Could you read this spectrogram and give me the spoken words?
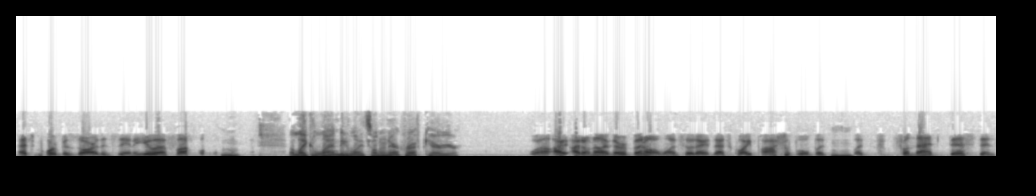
That's more bizarre than seeing a UFO. Hmm. Like landing lights on an aircraft carrier. Well, I I don't know. I've never been on one, so that that's quite possible. But Mm-hmm. but from that distance,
